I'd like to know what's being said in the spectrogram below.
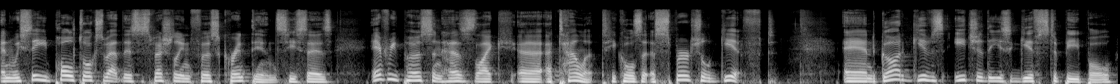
and we see Paul talks about this, especially in First Corinthians. He says every person has like uh, a talent. He calls it a spiritual gift, and God gives each of these gifts to people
